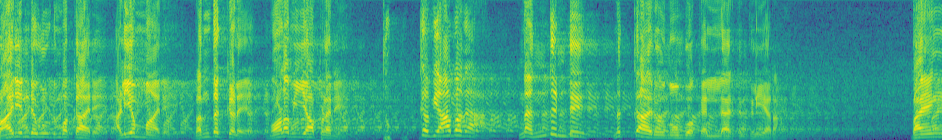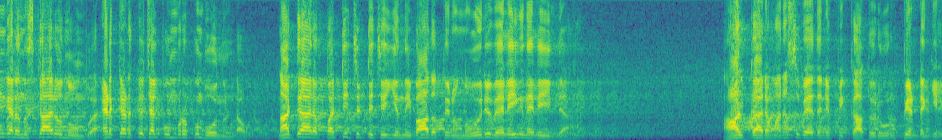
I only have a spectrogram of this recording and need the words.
ഭാര്യന്റെ കുടുംബക്കാരെ അളിയന്മാരെ ബന്ധുക്കളെ മോളവിയാപ്പളനെ. ഒക്കെ വ്യാപക. എന്തുണ്ട്? നിക്കാരോ നോമ്പൊക്കെ എല്ലാവർക്കും ക്ലിയറാണ് ഭയങ്കര നിസ്കാരവും നോമ്പ് ഇടയ്ക്കിടയ്ക്ക് ചിലപ്പോൾ ഉമ്രക്കും പോകുന്നുണ്ടാവും. നാട്ടുകാരെ പറ്റിച്ചിട്ട് ചെയ്യുന്ന ഇബാദത്തിനൊന്നും ഒരു വിലയും നിലയില്ല. ആൾക്കാരെ മനസ്സ് വേദനിപ്പിക്കാത്ത ഒരു ഉറുപ്പ്യുണ്ടെങ്കിൽ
